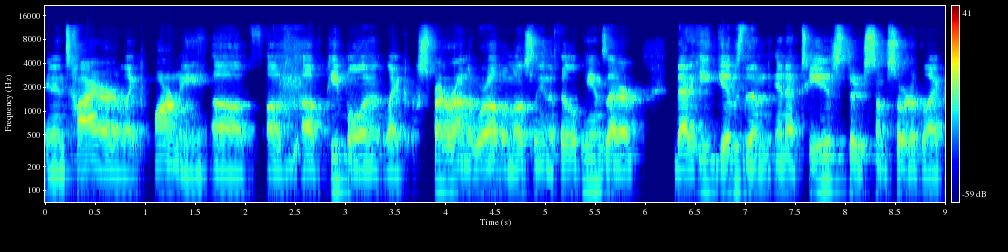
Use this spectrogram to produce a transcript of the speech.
an entire like army of of, of people and like spread around the world but mostly in the philippines that are that he gives them nfts through some sort of like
